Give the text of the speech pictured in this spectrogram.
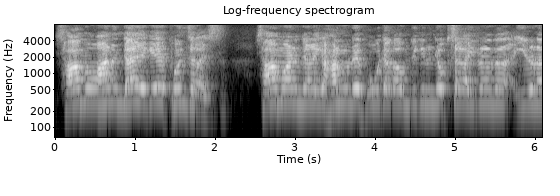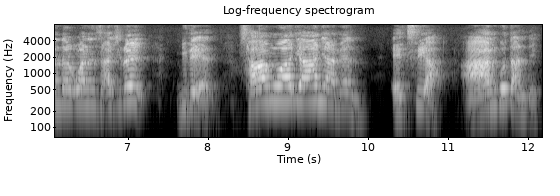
사모하는 자에게 권세가 있어. 사모하는 자에게 하늘의 보호자가 움직이는 역사가 일어난다, 일어난다고 하는 사실을 믿어야 돼. 사모하지 아니하면 X야. 아무것도 안 돼.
